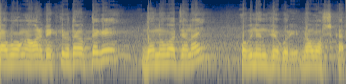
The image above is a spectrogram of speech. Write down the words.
এবং আমার ব্যক্তিগত তরফ থেকে ধন্যবাদ জানাই। অভিনন্দিত করি। নমস্কার।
